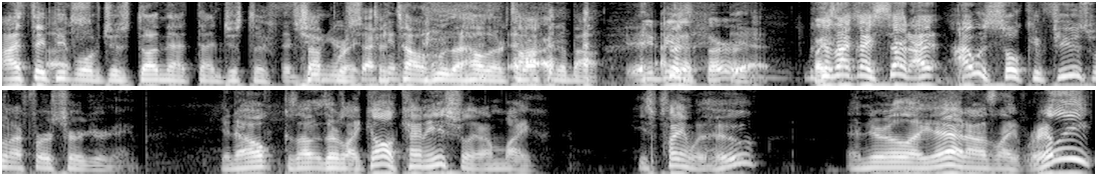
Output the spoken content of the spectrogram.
I think uh, people have just done that then just to junior separate to second? tell who the hell they're talking about. You'd be the third. Yeah. Because, like I said, I, I was so confused when I first heard your name. You know, because they're like, "Oh, Ken Easterly." I'm like, "He's playing with who?" And they're like, "Yeah," and I was like, "Really?"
